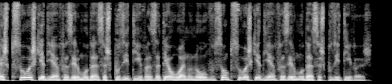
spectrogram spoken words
As pessoas que adiam fazer mudanças positivas até o ano novo são pessoas que adiam fazer mudanças positivas.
